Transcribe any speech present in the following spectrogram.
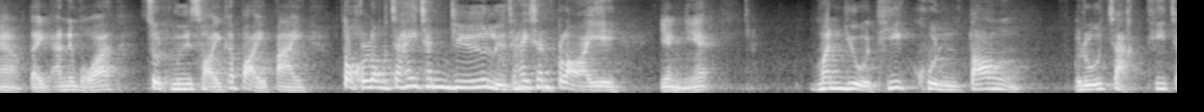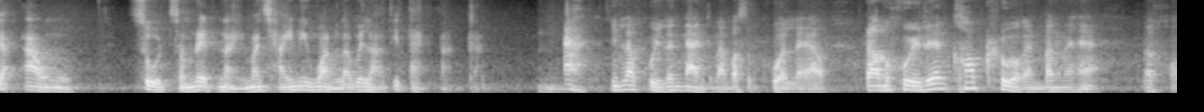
อ้าวแต่อีกอันนึงบอกว่าสุดมือสอยก็ปล่อยไป ตกลงจะให้ฉันยื้อหรือจะให้ฉันปล่อยอย่างเงี้ยมันอยู่ที่คุณต้องรู้จักที่จะเอาสูตรสำเร็จไหนมาใช้ในวันและเวลาที่แตกต่างกันอะทีนี้เราคุยเรื่องงานกันมาพอสมควรแล้ว เรามาคุยเรื่องครอบครัวกันบ้างนะฮะเราขอ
